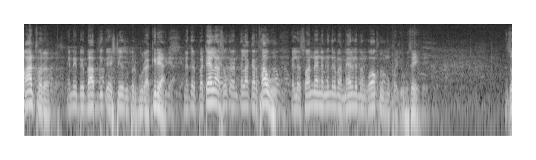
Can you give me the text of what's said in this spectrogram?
પાંચ વર્ષ એમ બે બાપ દીકરા સ્ટેજ ઉપર પૂરા કર્યા. નકર પટેલના છોકરાને કલાકાર થવું એટલે સ્વામિનારાયણ મંદિરમાં મેરડીમાં ગોખલું મૂકવા જેવું છે. જો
